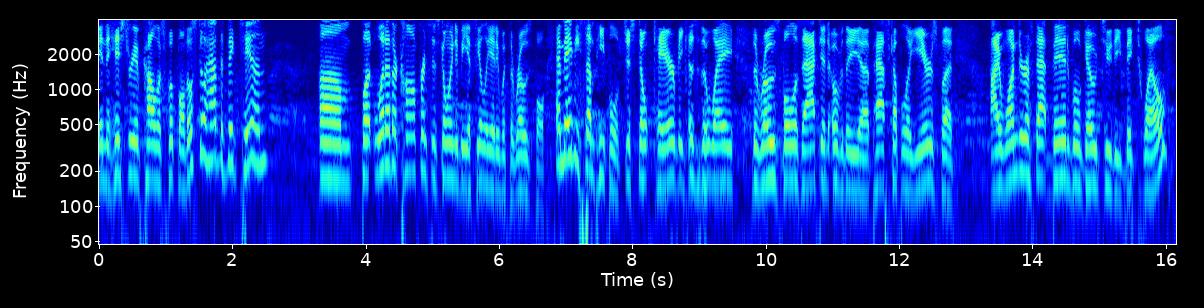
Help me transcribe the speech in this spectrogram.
in the history of college football. They'll still have the Big Ten. Um, but what other conference is going to be affiliated with the Rose Bowl? And maybe some people just don't care because of the way the Rose Bowl has acted over the uh, past couple of years. But I wonder if that bid will go to the Big 12.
